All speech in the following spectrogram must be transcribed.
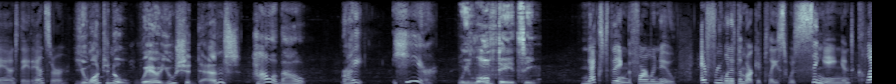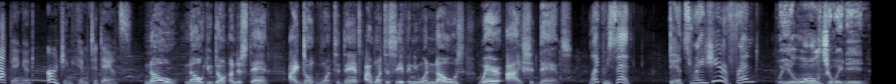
And they'd answer, You want to know where you should dance? How about right here? We love dancing. Next thing the farmer knew, everyone at the marketplace was singing and clapping and urging him to dance. No, no, you don't understand. I don't want to dance. I want to see if anyone knows where I should dance. Like we said, dance right here, friend. We'll all join in.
